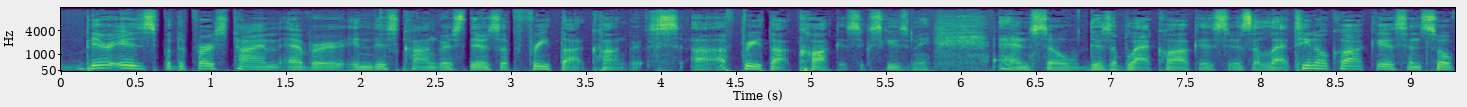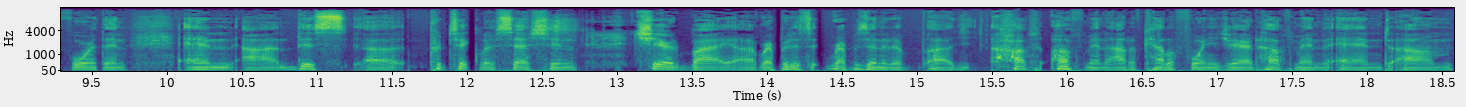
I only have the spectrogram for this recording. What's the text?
there is, for the first time ever in this Congress, there's a Free Thought Congress, uh, a Free Thought Caucus, excuse me. And so there's a Black Caucus, there's a Latino Caucus, and so forth. And and uh, this uh, particular session, chaired by uh, Representative uh, Huff- Huffman out of California, Jared Huffman, and um,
